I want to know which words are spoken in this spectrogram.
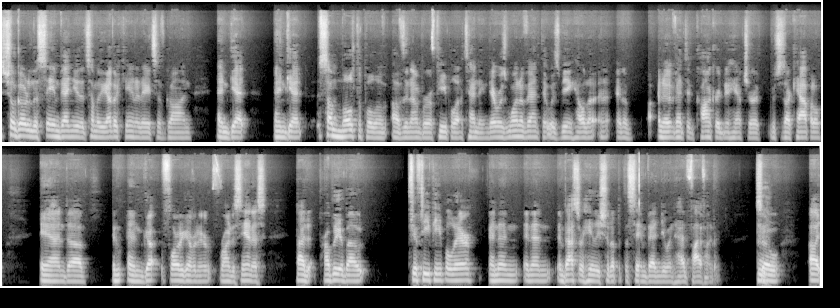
she'll go to the same venue that some of the other candidates have gone and get and get some multiple of, of the number of people attending. There was one event that was being held at, a, an event in Concord, New Hampshire, which is our capital, and uh, and, and Florida Governor Ron DeSantis had probably about 50 people there. And then, and then Ambassador Haley showed up at the same venue and had 500. Hmm. So, uh,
